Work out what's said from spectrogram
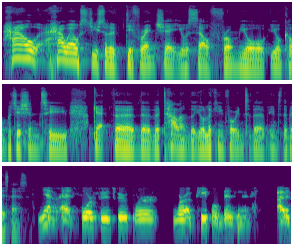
how how else do you sort of differentiate yourself from from your your competition to get the, the the talent that you're looking for into the into the business? Yeah, at Four Foods Group, we're we're a people business. I would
